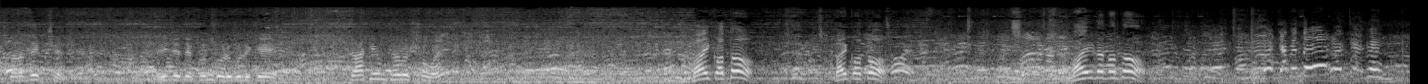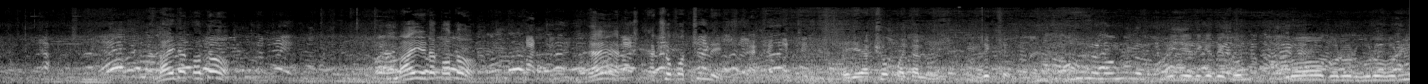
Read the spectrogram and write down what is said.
আপনারা দেখছেন, এই যে দেখুন গরুগুলিকে ট্রাকে উঠানোর সময়। ভাই, কত? ভাই কত? ভাই, এটা কত? ভাই, এটা কত? ভাই, এটা কত? হ্যাঁ এক- একশো পঁয়তাল্লিশ এই যে একশো পঁয়তাল্লিশ, দেখছেন? এই যে এদিকে দেখুন, পুরো গরুর হুড়োহুড়ি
